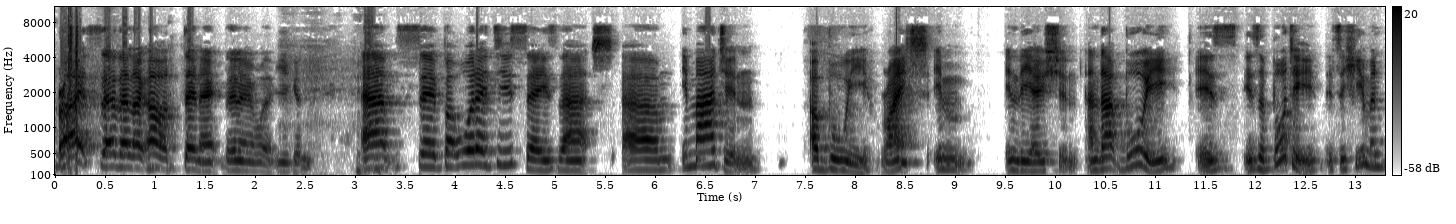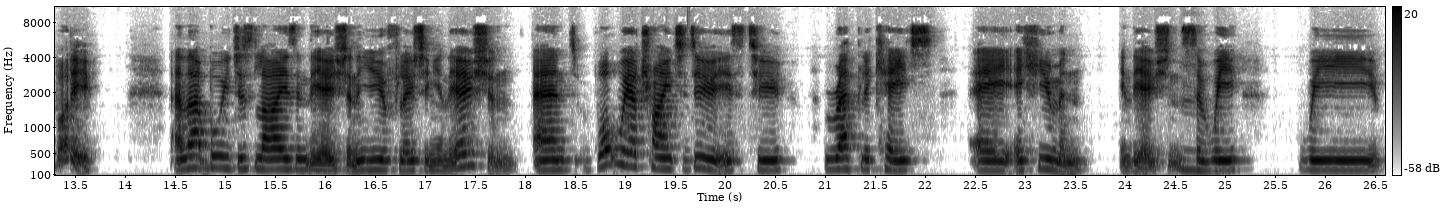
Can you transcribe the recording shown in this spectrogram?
right? So they're like, oh, don't know, don't know what you can. Um, so, but what I do say is that um, imagine a buoy, right, in in the ocean, and that buoy is is a body, it's a human body, and that buoy just lies in the ocean, and you're floating in the ocean. And what we are trying to do is to replicate a, a human in the ocean. Mm. So we we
